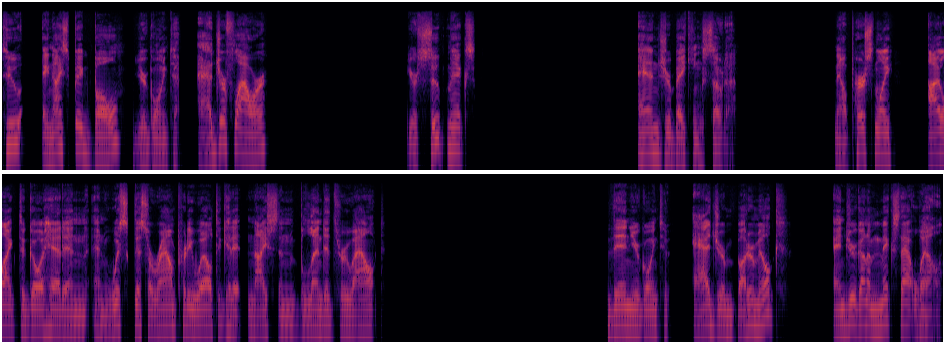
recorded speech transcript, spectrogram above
To a nice big bowl, you're going to add your flour, your soup mix, and your baking soda. Now, personally, I like to go ahead and, and whisk this around pretty well to get it nice and blended throughout. Then you're going to add your buttermilk, and you're going to mix that well.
